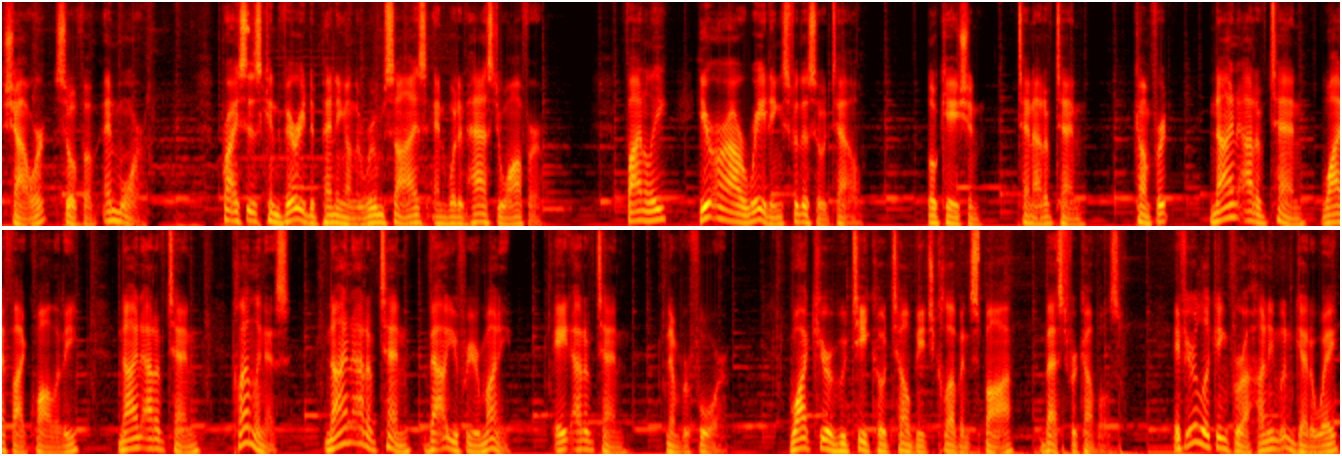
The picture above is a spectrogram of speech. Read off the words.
shower, sofa, and more. Prices can vary depending on the room size and what it has to offer. Finally, here are our ratings for this hotel. Location 10 out of 10. Comfort 9 out of 10. Wi-Fi quality 9 out of 10. Cleanliness 9 out of 10. Value for your money 8 out of 10. Number 4. Guaycura Boutique Hotel Beach Club and Spa, best for couples. If you're looking for a honeymoon getaway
